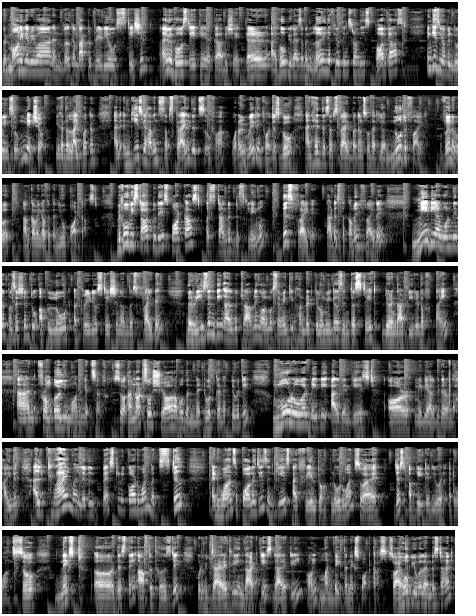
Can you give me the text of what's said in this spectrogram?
Good morning, everyone, and welcome back to Radio Station. I'm your host, AK Akka I hope you guys have been learning a few things from these podcasts. In case you have been doing so, make sure you hit the like button. And in case you haven't subscribed it so far, what are you waiting for? Just go and hit the subscribe button so that you're notified whenever I'm coming up with a new podcast. Before we start today's podcast, a standard disclaimer. This Friday, that is the coming Friday, maybe I won't be in a position to upload a radio station on this Friday. The reason being, I'll be traveling almost 1700 kilometers interstate during that period of time and from early morning itself. So I'm not so sure about the network connectivity. Moreover, maybe I'll be engaged or maybe I'll be there on the highway. I'll try my level best to record one, but still advance apologies in case I fail to upload one. So I just updated you in advance. So next uh, this thing after Thursday would be directly in that case directly on Monday the next podcast. So I hope you will understand.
